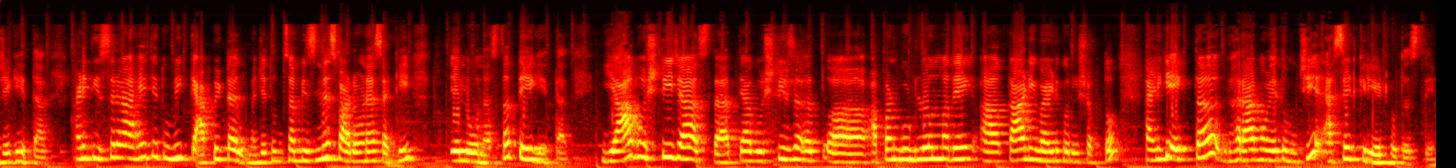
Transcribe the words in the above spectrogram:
जे घेतात आणि तिसरं आहे जे तुम्ही कॅपिटल म्हणजे तुमचा बिझनेस वाढवण्यासाठी जे लोन असतं ते घेतात. या गोष्टी ज्या असतात त्या गोष्टी आपण गुड लोनमध्ये का डिवाइड करू शकतो? कारण की एक तर घरामुळे तुमची ॲसेट क्रिएट होत असते.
